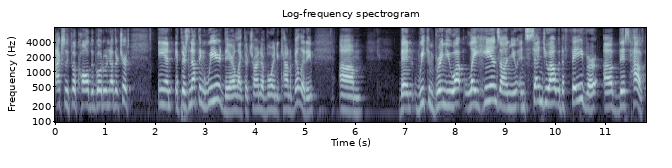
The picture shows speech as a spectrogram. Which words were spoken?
actually feel called to go to another church. And if there's nothing weird there, like they're trying to avoid accountability, um, then we can bring you up, lay hands on you, and send you out with the favor of this house.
